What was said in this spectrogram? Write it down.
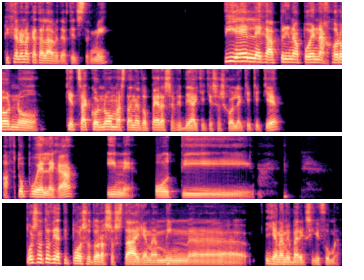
Τι θέλω να καταλάβετε αυτή τη στιγμή; Τι έλεγα πριν από ένα χρόνο και τσακωνόμασταν εδώ πέρα σε βιντεάκια και σε σχόλια και και και; Αυτό που έλεγα είναι ότι... Πώς να το διατυπώσω τώρα σωστά για να μην, ε, για να μην παρεξηγηθούμε.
